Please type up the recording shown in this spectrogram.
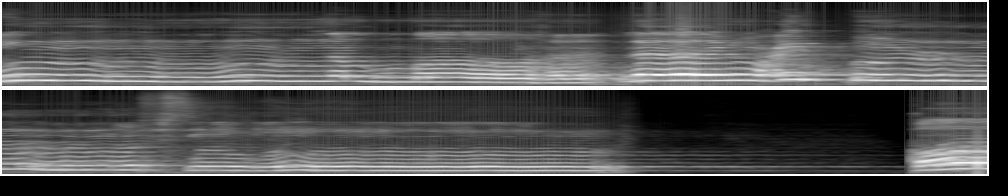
إن الله لا يحب المفسدين. قال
